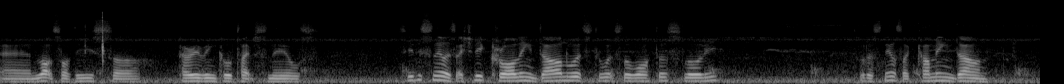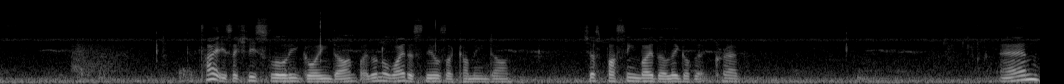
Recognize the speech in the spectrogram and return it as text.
and lots of these uh, periwinkle type snails. See this snail is actually crawling downwards towards the water slowly. So the snails are coming down. The tide is actually slowly going down but I don't know why the snails are coming down. It's just passing by the leg of that crab and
